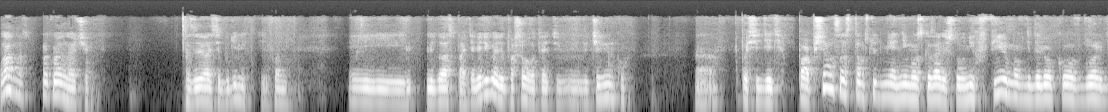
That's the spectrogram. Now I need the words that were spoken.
ладно, спокойной ночи. Завела себе будильник в телефоне и легла спать. А Григорий пошел опять в вечеринку а, посидеть. Пообщался там с людьми. Они ему рассказали, что у них фирма в недалеко в городе,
